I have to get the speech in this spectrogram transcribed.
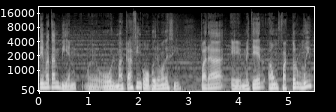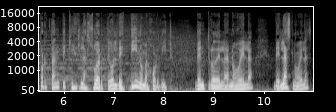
tema también, eh, o el McGuffin, como podríamos decir, para eh, meter a un factor muy importante que es la suerte, o el destino, mejor dicho, dentro de la novela, de las novelas,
